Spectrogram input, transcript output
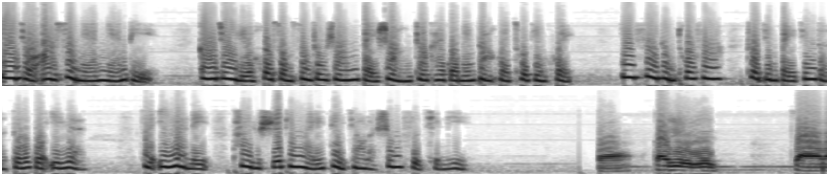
一九二四年年底，高君宇护送孙中山北上召开国民大会促进会，因肺病突发，住进北京的德国医院。在医院里，他与石平梅递交了生死情谊。我高俊宇在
